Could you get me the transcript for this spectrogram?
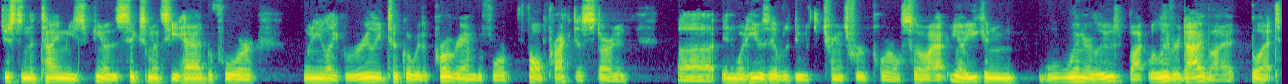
just in the time he's, you know, the six months he had before when he like really took over the program before fall practice started. Uh, in what he was able to do with the transfer portal. So I, you know, you can win or lose by, well, live or die by it. But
